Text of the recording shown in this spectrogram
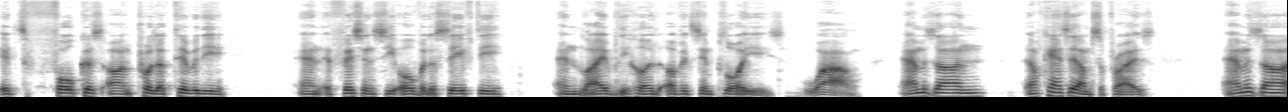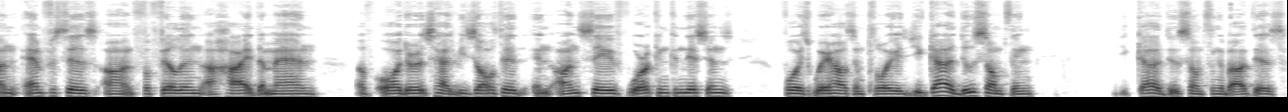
its focus on productivity and efficiency over the safety and livelihood of its employees. Wow. Amazon, I can't say I'm surprised. Amazon emphasis on fulfilling a high demand of orders has resulted in unsafe working conditions for its warehouse employees. You gotta do something. You gotta do something about this.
